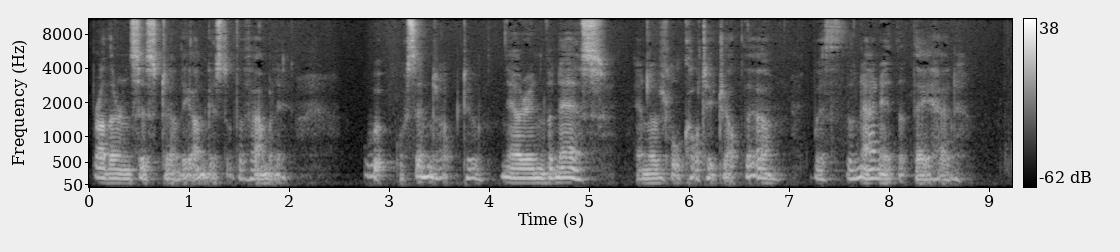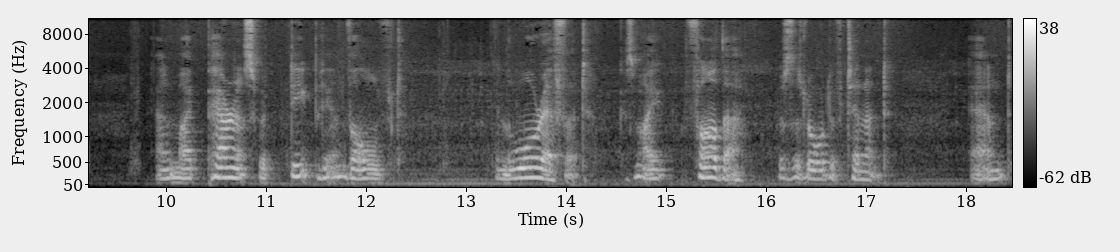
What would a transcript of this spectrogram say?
brother and sister, the youngest of the family, were, were sent up to near Inverness in a little cottage up there with the nanny that they had. And my parents were deeply involved in the war effort because my father was the Lord Lieutenant and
